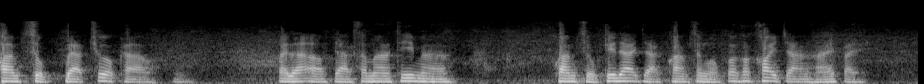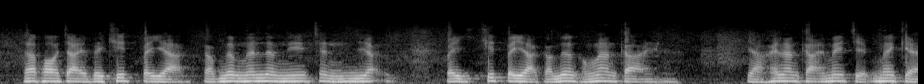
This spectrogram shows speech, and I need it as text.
ความสุขแบบชั่วคราว เวลาออกจากสมาธิมาความสุขที่ได้จากความสงบก็ค่อยๆจางหายไป แล้วพอใจไปคิดไปอยากกับเรื่องนั้นเรื่องนี้ เช่นไปคิดไปอยากกับเรื่องของร่างกาย อยากให้ร่างกายไม่เจ็บไม่แก่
